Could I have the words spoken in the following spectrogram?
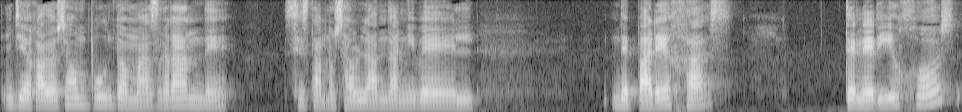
llegados a un punto más grande, si estamos hablando a nivel de parejas, tener hijos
